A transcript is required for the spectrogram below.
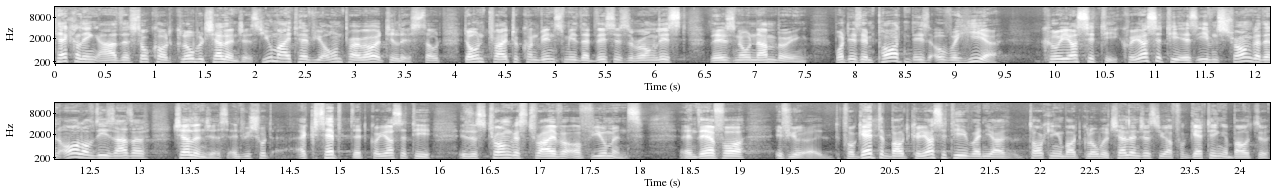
tackling are the so called global challenges. You might have your own priority list, so don't try to convince me that this is the wrong list. There is no numbering. What is important is over here curiosity. Curiosity is even stronger than all of these other challenges, and we should accept that curiosity is the strongest driver of humans. And therefore, if you uh, forget about curiosity when you are talking about global challenges, you are forgetting about the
